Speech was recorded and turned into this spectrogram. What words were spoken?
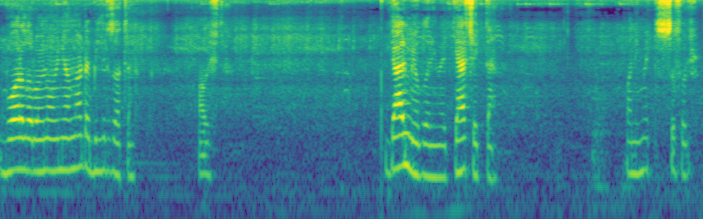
Bu aralar oyunu oynayanlar da bilir zaten. Al işte. Gelmiyor ganimet gerçekten. Ganimet sıfır.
